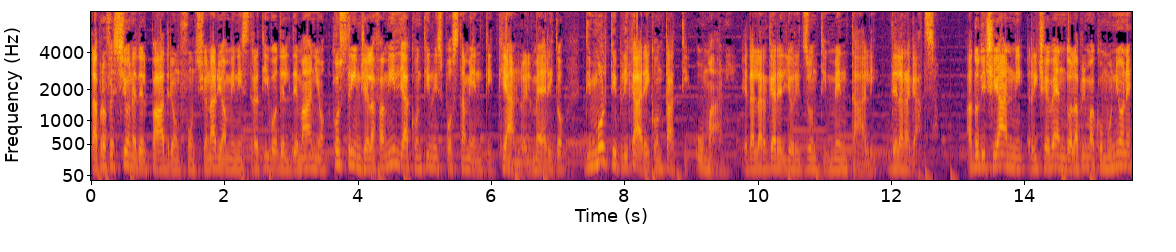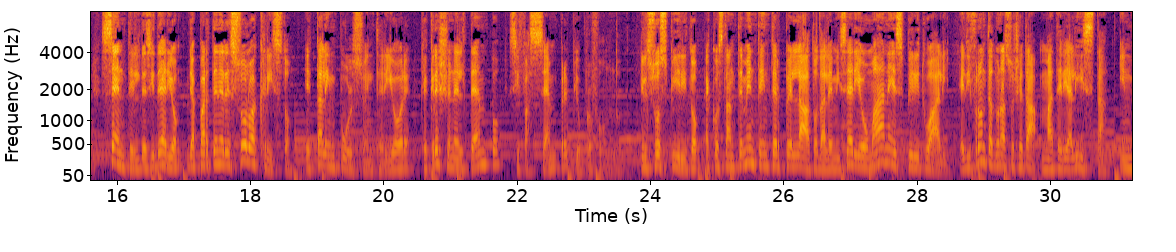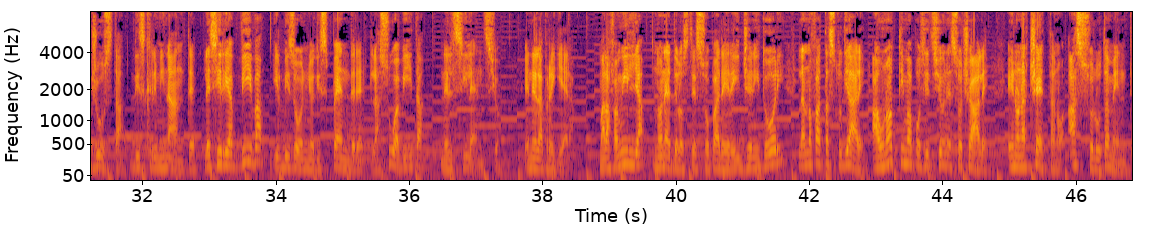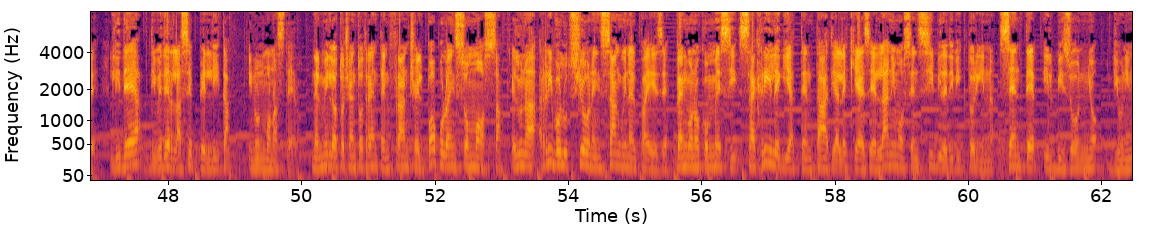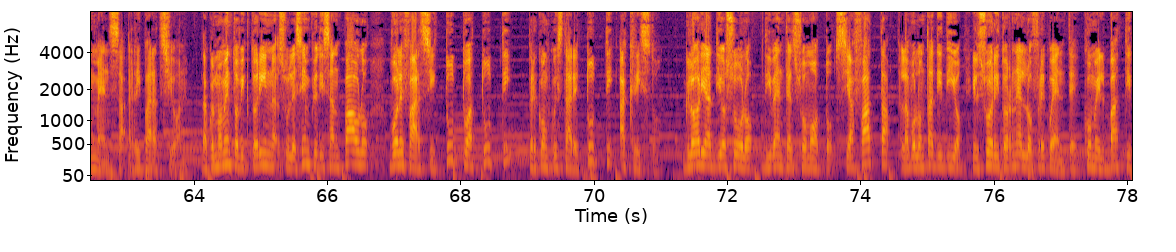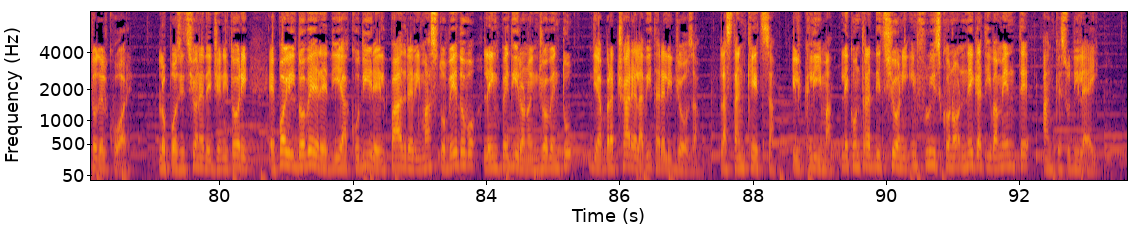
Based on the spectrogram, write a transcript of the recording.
La professione del padre, un funzionario amministrativo del demanio, costringe la famiglia a continui spostamenti che hanno il merito di moltiplicare i contatti umani ed allargare gli orizzonti mentali della ragazza. A 12 anni, ricevendo la prima comunione, sente il desiderio di appartenere solo a Cristo e tale impulso interiore, che cresce nel tempo, si fa sempre più profondo. Il suo spirito è costantemente interpellato dalle miserie umane e spirituali e di fronte ad una società materialista, ingiusta, discriminante, le si riavviva il bisogno di spendere la sua vita nel silenzio e nella preghiera. Ma la famiglia non è dello stesso parere, i genitori l'hanno fatta studiare, ha un'ottima posizione sociale e non accettano assolutamente l'idea di vederla seppellita in un monastero. Nel 1830 in Francia il popolo è in sommossa ed una rivoluzione insanguina il paese. Vengono commessi sacrileghi attentati alle chiese e l'animo sensibile di Victorine sente il bisogno di un'immensa riparazione. Da quel momento Victorine, sull'esempio di San Paolo, vuole farsi tutto a tutti per conquistare tutti a Cristo. Gloria a Dio solo diventa il suo motto, sia fatta la volontà di Dio, il suo ritornello frequente come il battito del cuore. L'opposizione dei genitori e poi il dovere di accudire il padre rimasto vedovo le impedirono in gioventù di abbracciare la vita religiosa. La stanchezza, il clima, le contraddizioni influiscono negativamente anche su di lei.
